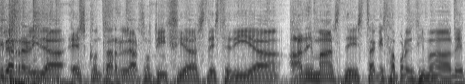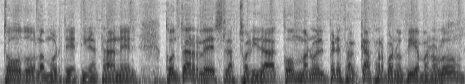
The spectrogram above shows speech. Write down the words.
Y la realidad es contarle las noticias de este día, además de esta que está por encima de todo, la muerte de Tina Turner, contarles la actualidad con Manuel Pérez Alcázar. Buenos días, Manolo.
